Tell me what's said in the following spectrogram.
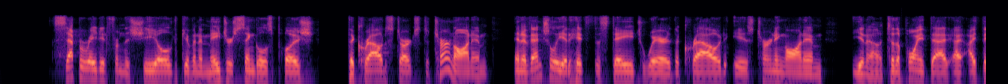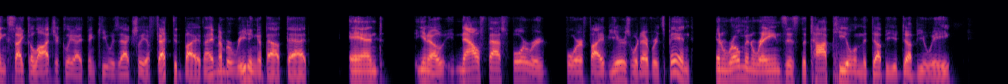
separated from the Shield, given a major singles push. The crowd starts to turn on him, and eventually it hits the stage where the crowd is turning on him you know, to the point that I, I, think psychologically, I think he was actually affected by it. And I remember reading about that. And, you know, now fast forward four or five years, whatever it's been, and Roman Reigns is the top heel in the WWE.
